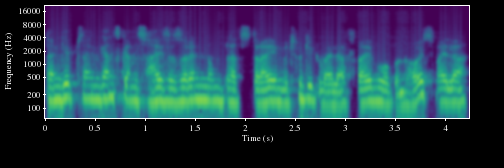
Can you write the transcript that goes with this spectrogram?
Dann gibt es ein ganz, ganz heißes Rennen um Platz drei mit Hüttigweiler, Freiburg und Heusweiler.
